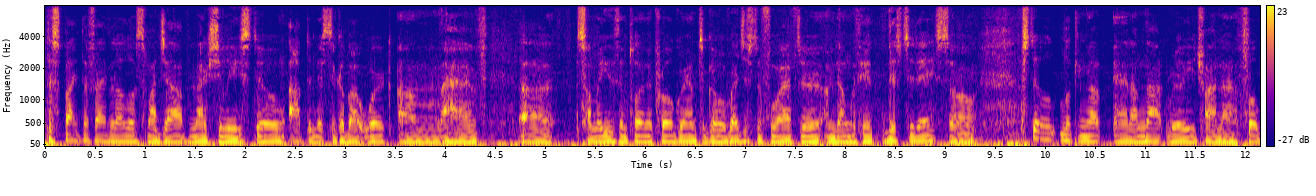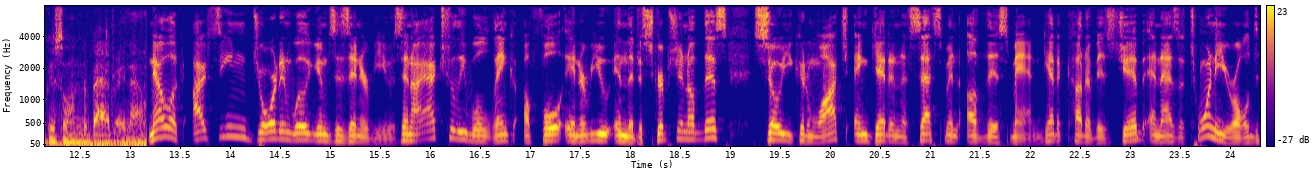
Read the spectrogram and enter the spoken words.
despite the fact that I lost my job, I'm actually still optimistic about work. Um, I have uh, summer youth employment program to go register for after I'm done with this today. So I'm still looking up and I'm not really trying to focus on the bad right now. Now look, I've seen Jordan Williams' interviews and I actually will link a full interview in the description of this so you can watch and get an assessment of this man, get a cut of his jib. And as a 20 year old,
